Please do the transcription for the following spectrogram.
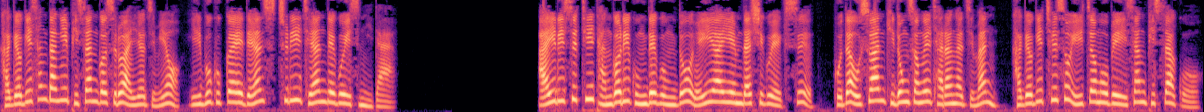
가격이 상당히 비싼 것으로 알려지며 일부 국가에 대한 수출이 제한되고 있습니다. 아이리스 T 단거리 공대공도 AIM-9X 보다 우수한 기동성을 자랑하지만 가격이 최소 1.5배 이상 비싸고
